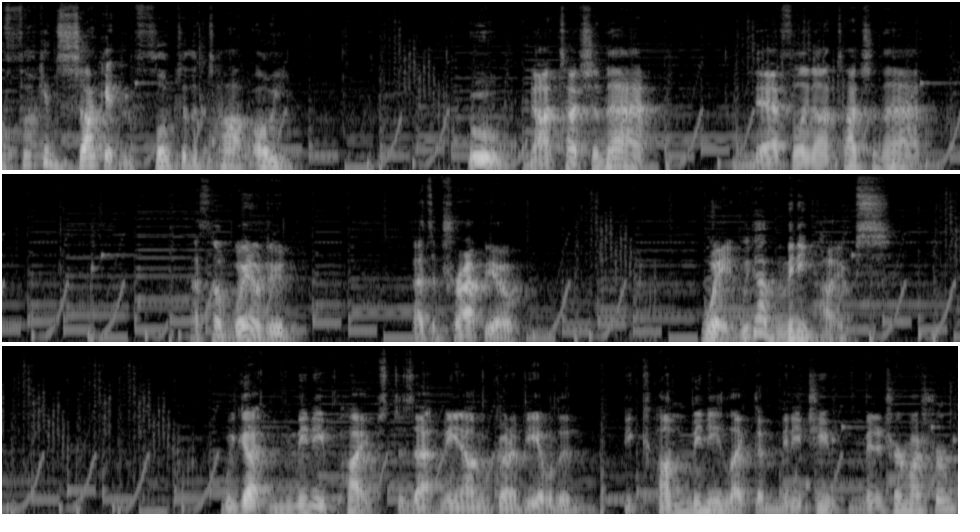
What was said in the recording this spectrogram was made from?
fucking suck it and float to the top. Oh, you... Ooh, not touching that. Definitely not touching that. That's no bueno, dude. That's a trap, yo. Wait, we got mini pipes. We got mini pipes. Does that mean I'm going to be able to become mini, like the mini miniature mushroom?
